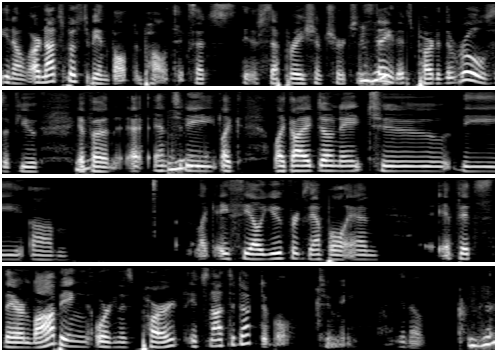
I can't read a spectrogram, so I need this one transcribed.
you know, are not supposed to be involved in politics. That's the separation of church and mm-hmm. state. It's part of the rules. If you, mm-hmm. if an entity mm-hmm. like like I donate to the um, like ACLU, for example, and if it's their lobbying organized part, it's not deductible to me you know, mm-hmm.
